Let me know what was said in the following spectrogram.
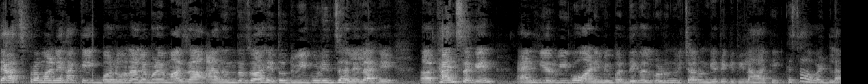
त्याचप्रमाणे हा केक बनवून आल्यामुळे माझा आनंद जो आहे तो द्विगुणित झालेला आहे. Thanks again and here we go आणि मी बर्थडे गर्लकडून विचारून घेते की तिला हा केक कसा आवडला.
